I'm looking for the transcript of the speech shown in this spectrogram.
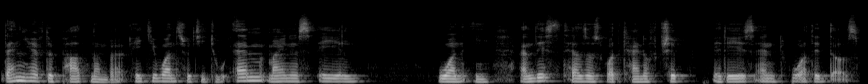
then you have the part number 8132M minus AL1E and this tells us what kind of chip it is and what it does.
